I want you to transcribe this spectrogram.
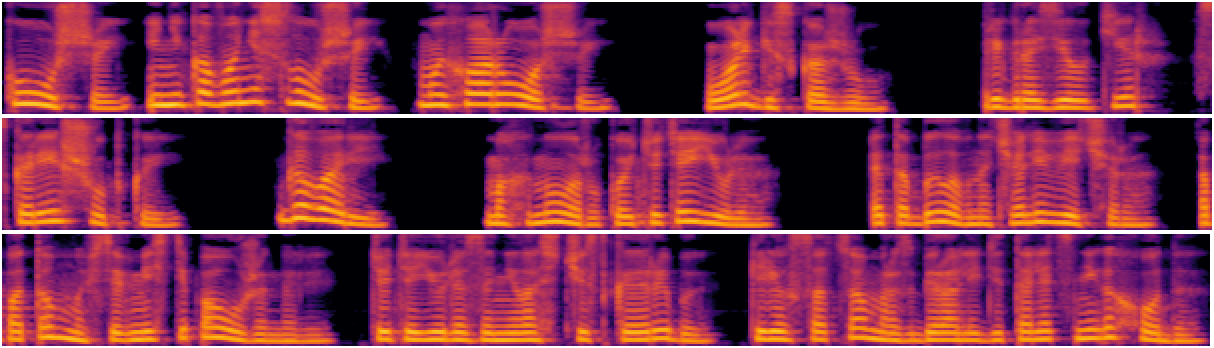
«Кушай и никого не слушай, мой хороший». «Ольге скажу», — пригрозил Кир, скорее шуткой. «Говори», — махнула рукой тетя Юля. Это было в начале вечера, а потом мы все вместе поужинали. Тетя Юля занялась чисткой рыбы, Кирилл с отцом разбирали детали от снегохода,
